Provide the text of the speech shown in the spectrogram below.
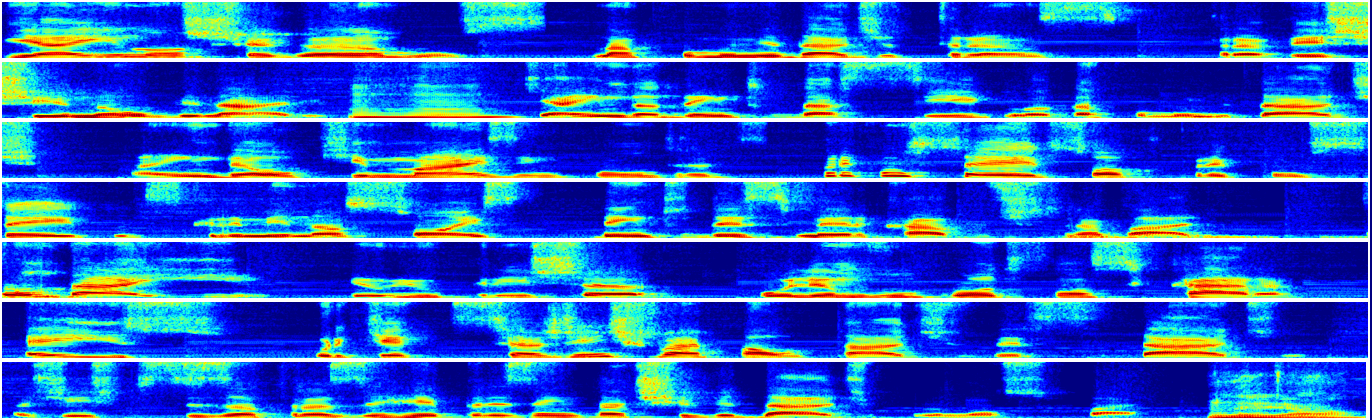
E aí nós chegamos na comunidade trans, travesti não binário, uhum. que ainda dentro da sigla da comunidade ainda é o que mais encontra preconceito, sofre preconceito, discriminações dentro desse mercado de trabalho. Então, daí, eu e o Christian olhamos um para o outro e falamos assim, cara, é isso. Porque se a gente vai pautar a diversidade, a gente precisa trazer representatividade para o nosso bar. Legal.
